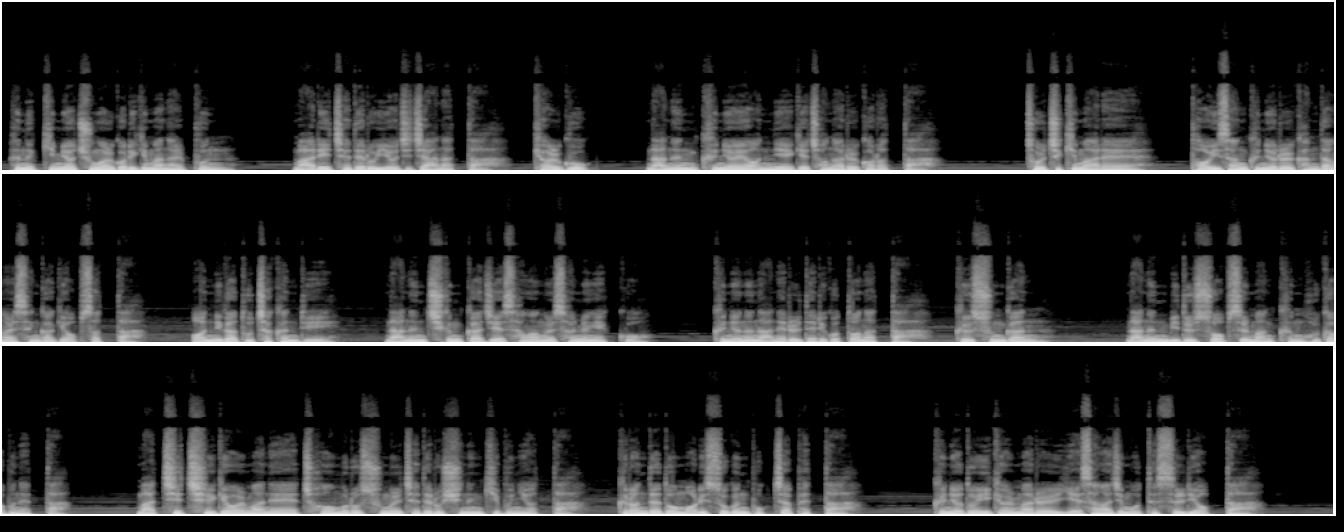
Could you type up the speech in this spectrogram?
흐느끼며 중얼거리기만 할 뿐 말이 제대로 이어지지 않았다. 결국 나는 그녀의 언니에게 전화를 걸었다. 솔직히 말해 더 이상 그녀를 감당할 생각이 없었다. 언니가 도착한 뒤 나는 지금까지의 상황을 설명했고 그녀는 아내를 데리고 떠났다. 그 순간 나는 믿을 수 없을 만큼 홀가분했다. 마치 7개월 만에 처음으로 숨을 제대로 쉬는 기분이었다. 그런데도 머릿속은 복잡했다. 그녀도 이 결말을 예상하지 못했을 리 없다.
